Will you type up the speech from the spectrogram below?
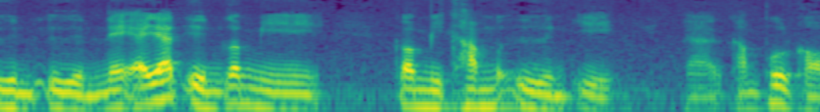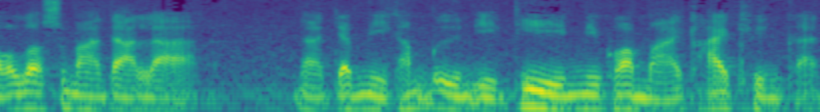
อื่นๆ ในอายะอื่นก็มีก็มีคำอื่นอีกนะคำพูดของอัลลอฮฺสุบฮานาตาลานะจะมีคำอื่นอีกที่มีความหมายคล้ายคลึงกัน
